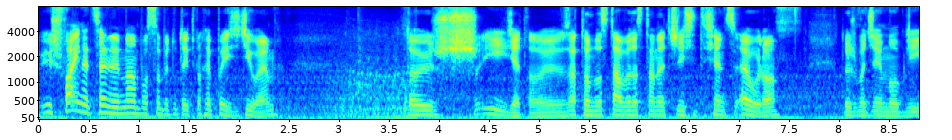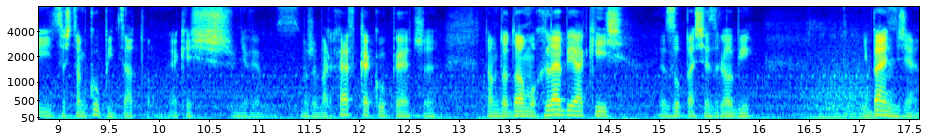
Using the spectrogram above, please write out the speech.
już fajne ceny mam, bo sobie tutaj trochę pojeździłem. To już idzie, to za tą dostawę dostanę 30 tysięcy euro. To już będziemy mogli coś tam kupić za to. Jakieś, nie wiem, może marchewkę kupię, czy tam do domu chleb jakiś, zupę się zrobi. I będzie.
